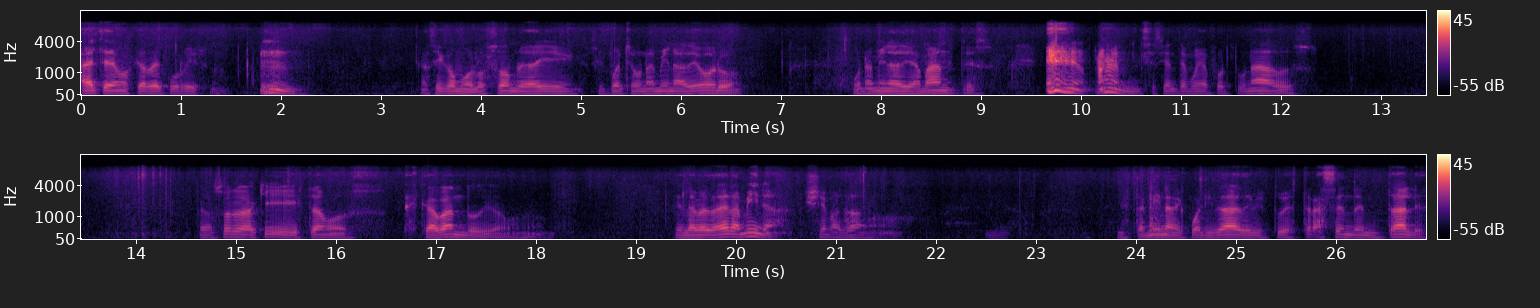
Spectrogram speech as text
A él tenemos que recurrir. Así como los hombres ahí se encuentran una mina de oro, una mina de diamantes, se sienten muy afortunados. Pero nosotros aquí estamos excavando, digamos, en la verdadera mina, esta mina de cualidad, de virtudes trascendentales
